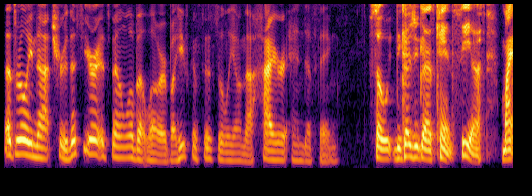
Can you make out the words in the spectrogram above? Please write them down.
that's really not true. This year it's been a little bit lower, but he's consistently on the higher end of things. So because you guys can't see us, my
